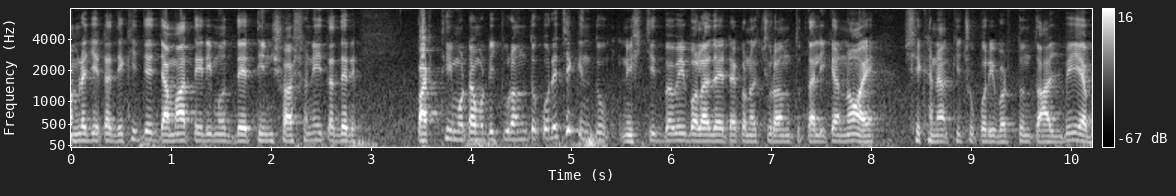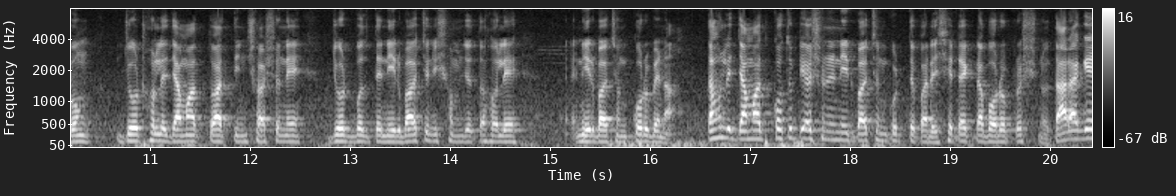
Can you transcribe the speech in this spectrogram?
আমরা যেটা দেখি যে জামাত এরই মধ্যে তিনশো আসনেই তাদের প্রার্থী মোটামুটি চূড়ান্ত করেছে, কিন্তু নিশ্চিতভাবেই বলা যায় এটা কোনো চূড়ান্ত তালিকা নয়। সেখানে কিছু পরিবর্তন তো আসবেই এবং জোট হলে জামাত তো আর তিনশো আসনে জোট বলতে নির্বাচনী সমঝোতা হলে নির্বাচন করবে না। তাহলে জামাত কতটি আসনে নির্বাচন করতে পারে সেটা একটা বড় প্রশ্ন। তার আগে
